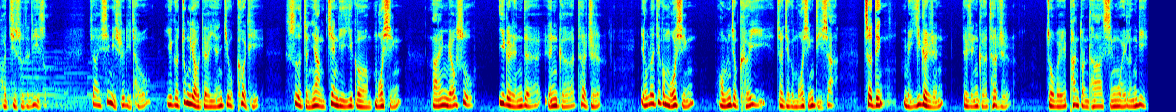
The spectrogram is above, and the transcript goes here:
和技术的例子。在心理学里头，一个重要的研究课题是怎样建立一个模型来描述一个人的人格特质。有了这个模型，我们就可以在这个模型底下测定每一个人的人格特质，作为判断他行为能力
